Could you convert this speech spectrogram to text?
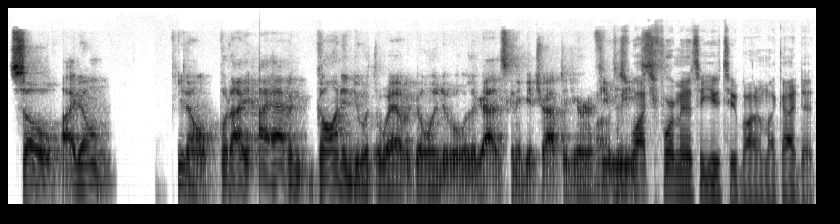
So I don't, you know, but I, I haven't gone into it the way I would go into it with a guy that's going to get drafted here in a few Just weeks. watch four minutes of YouTube on him, like I did.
